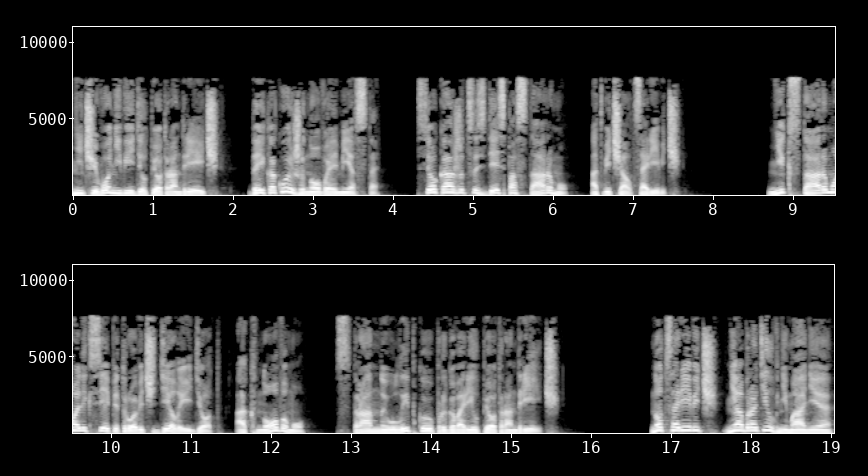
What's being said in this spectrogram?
Ничего не видел, Петр Андреевич. Да и какое же новое место? Все кажется здесь по-старому, отвечал царевич. Не к старому, Алексей Петрович, дело идет, а к новому, странной улыбкою проговорил Петр Андреевич. Но царевич не обратил внимания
